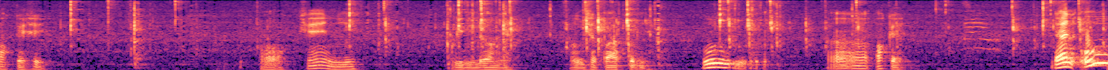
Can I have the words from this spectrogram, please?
oke okay sih oke ini gini doang ya. Kalau bisa parkurnya uh, uh oke. Okay. dan uh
